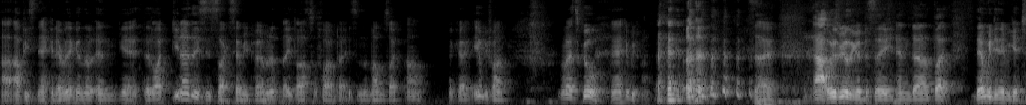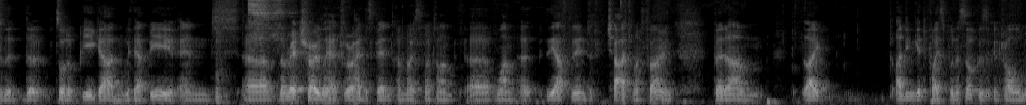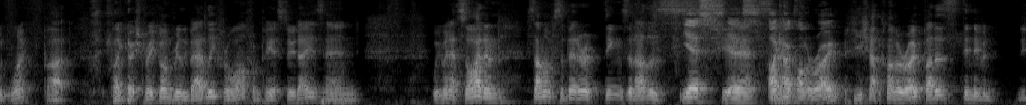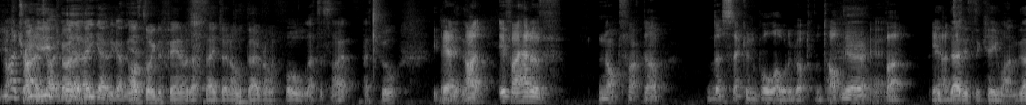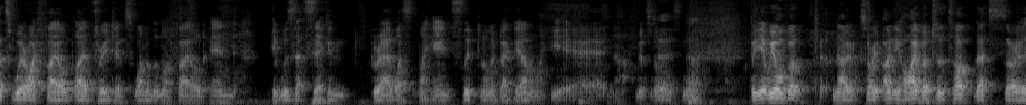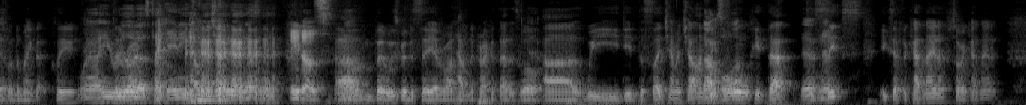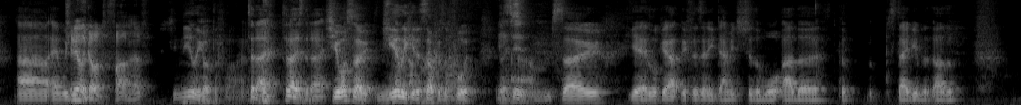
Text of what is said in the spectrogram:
Yeah. uh, up his neck and everything. And, the, and yeah, they're like, do you know this is like semi-permanent? They last for five days. And the mum's like, oh, okay, he'll be fine. Well, that's cool. Yeah, he'll be fine. So uh, it was really good to see. And uh, but then we didn't even get to the, the sort of beer garden without beer and uh, the retro lounge where I had to spend uh, most of my time uh, one uh, the afternoon to charge my phone. But um, like I didn't get to play Splinter Cell because the controller wouldn't work. But played Ghost Recon really badly for a while from PS2 days, and we went outside and. Some of us are better at things than others. yes, Yeah, yes. so- I can't climb a rope. You can't climb a rope. Butters didn't even. Did you? I tried. You, you tried- tried, yeah, I you gave it a go in I was talking to Phantom at that stage, and I looked over and I went, "Oh, that's a sight. That's cool." Didn't Yeah, get that. I, if I had have not fucked up the second pull, I would have got to the top. Yeah. Yeah. But yeah, It- I that just- is the key one. That's where I failed. I had three attempts. One of them I failed, and it was that second grab. I s my hand slipped, and I went back down. I'm like, "Yeah, no, nah, I'm gonna stop Uh, this." no. But yeah, we all got no. Sorry, only I got to the top. That's sorry. I just Yeah. wanted to make that clear. Well, he To the really right. does take any opportunity, doesn't he? he does. Um, but it was good to see everyone having a crack at that as well. Uh, we did the sledgehammer challenge. That we all fun. hit that Yeah. to Yeah. six, except for Catnator. Sorry, Catnator. Uh, and we She did- nearly got it to five. She nearly got the five Today. Today's the day. She also nearly hit herself in the foot. That's it. Um, so yeah, look out if there's any damage to the war, uh, the the stadium that uh, the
